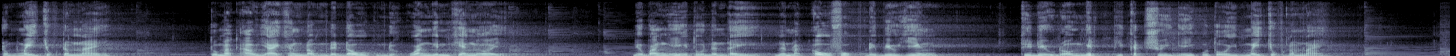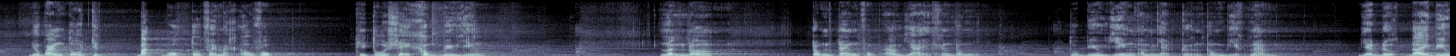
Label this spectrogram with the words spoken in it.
Trong mấy chục năm nay, tôi mặc áo dài khăn đóng đến đâu cũng được quan nghênh khen ngợi. Nếu bạn nghĩ tôi đến đây nên mặc âu phục để biểu diễn thì điều đó nghịch với cách suy nghĩ của tôi mấy chục năm nay. Nếu ban tổ chức bắt buộc tôi phải mặc âu phục thì tôi sẽ không biểu diễn. Lần đó, trong trang phục áo dài khăn đóng, tôi biểu diễn âm nhạc truyền thống Việt Nam và được đại biểu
